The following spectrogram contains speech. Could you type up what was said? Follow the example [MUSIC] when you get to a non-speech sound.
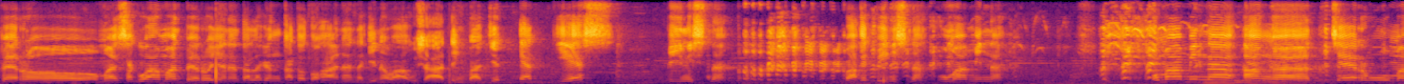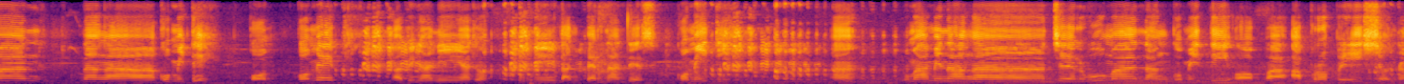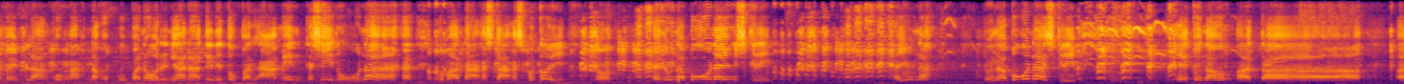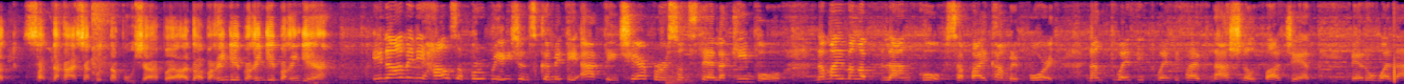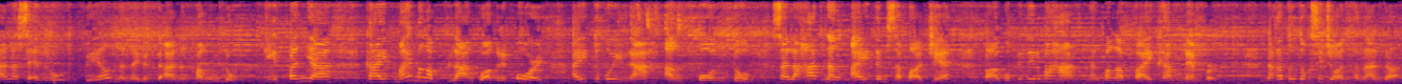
pero masagwa pero yan ang talagang katotohanan na ginawa sa ating budget. At yes, finish na. Bakit finish na? Umamin na. Umamin na ang ah, chairwoman ng ah, committee, com- committee. Sabi nga ni, ano, ni Dan Fernandez, committee. Ha? Umamin ang ah, chairwoman ng Committee of ah, Appropriation na may blanco nga. Naku po, panoorin nga natin itong pag-amin kasi nung una, [LAUGHS] tumatakas-takas pa to eh. No. Eh nung nabuo na yung script, ayun na. Nung nabuo na script, eto na ho. At, ah, at sa, nakasagot na po siya. Pa, ato, pakinggi, pakinggi, pakinggi ha. Inamin ni House Appropriations Committee Acting Chairperson Stella Kimbo na may mga blanco sa BICAM report ng 2025 national budget pero wala na sa enrolled bill na nilagdaan ng Pangulo. Giit pa niya, kahit may mga blanco ang report, ay tukoy na ang pondo sa lahat ng item sa budget bago pinirmahan ng mga BICAM member. Nakatutok si John Fernanda.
